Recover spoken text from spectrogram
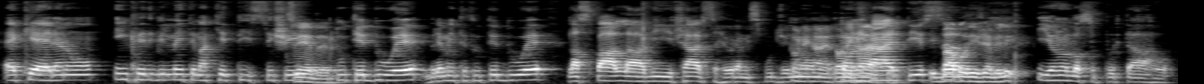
è che erano incredibilmente macchiettistici, sì, tutti e due, veramente tutti e due, la spalla di Charles, che ora mi sfugge il Tony, nome, Tony, Tony Curtis, il babbo di Jamie Lee. Io non l'ho sopportato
